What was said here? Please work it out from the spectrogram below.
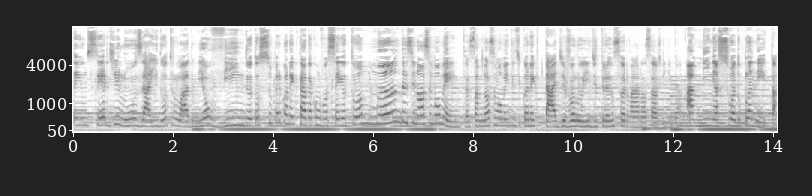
Tem um ser de luz aí do outro lado me ouvindo. Eu tô super conectada com você e eu tô amando esse nosso momento, esse nosso momento de conectar, de evoluir, de transformar a nossa vida, a minha, a sua, do planeta.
